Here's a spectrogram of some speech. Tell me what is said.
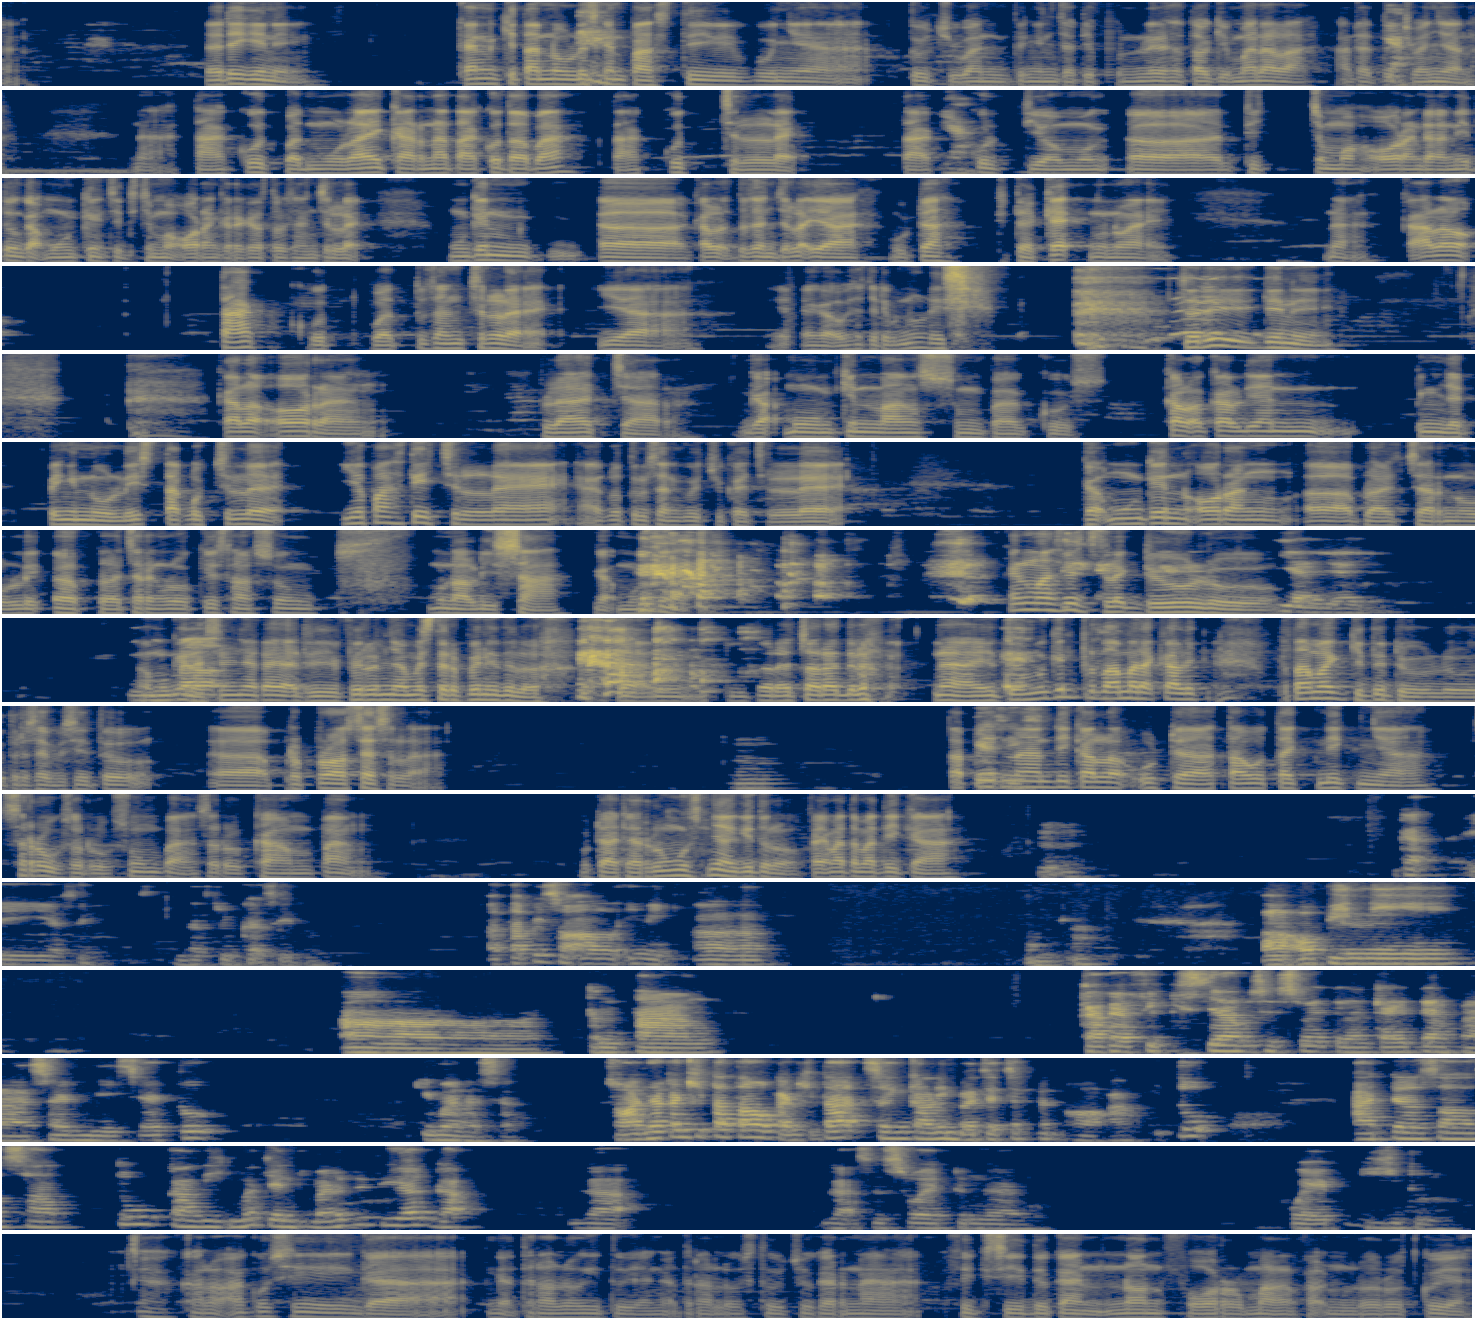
Jadi gini, kan kita nulis kan pasti punya tujuan pengen jadi penulis atau gimana lah, ada Ya. tujuannya lah. Nah, takut buat mulai karena takut apa? Takut jelek, takut diomong, eh, dicemooh orang dan itu nggak mungkin jadi cemooh orang gara-gara tulisan jelek. Mungkin eh, kalau tulisan jelek ya udah didekek ngono. Nah, kalau takut buat tulisan jelek, ya ya nggak usah jadi penulis. jadi gini, kalau orang belajar nggak mungkin langsung bagus. Kalau kalian pengen pengen nulis takut jelek, ya pasti jelek. Aku tulisanku juga jelek. Nggak mungkin orang eh, belajar nulis eh, belajar ngelukis langsung pff, Mona Lisa, nggak mungkin. kan masih jelek dulu. Iya iya. iya. Nggak mungkin hasilnya kayak di filmnya Mr. Bean itu loh, yang dicoret-coret itu loh. Nah itu mungkin pertama kali pertama gitu dulu, terus habis itu eh, berproses lah. Hmm, Tapi sih. nanti kalau udah tahu tekniknya, seru seru, sumpah seru, gampang. Udah ada rumusnya gitu loh, kayak matematika. mm-mm. Enggak, iya sih. Benar juga sih itu. Eh, tapi soal ini, eh, eh, opini uh, tentang karya fiksi yang sesuai dengan kaidah bahasa Indonesia itu gimana sih? Soalnya kan kita tahu kan kita sering kali baca cerpen orang itu ada salah satu kalimat yang gimana itu dia nggak nggak nggak sesuai dengan WP gitu loh. Ya, kalau aku sih nggak nggak terlalu itu ya nggak terlalu setuju karena fiksi itu kan non formal kalau menurutku ya.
